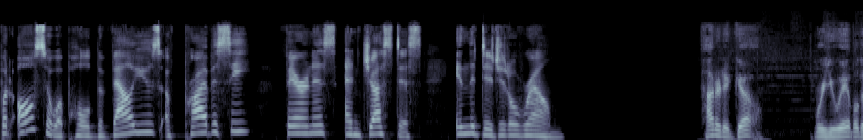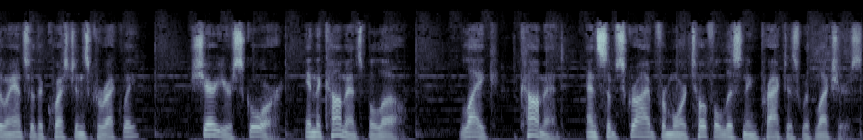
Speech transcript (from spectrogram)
but also uphold the values of privacy, fairness, and justice in the digital realm. How did it go? Were you able to answer the questions correctly? Share your score in the comments below. Like, comment, and subscribe for more TOEFL listening practice with lectures.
